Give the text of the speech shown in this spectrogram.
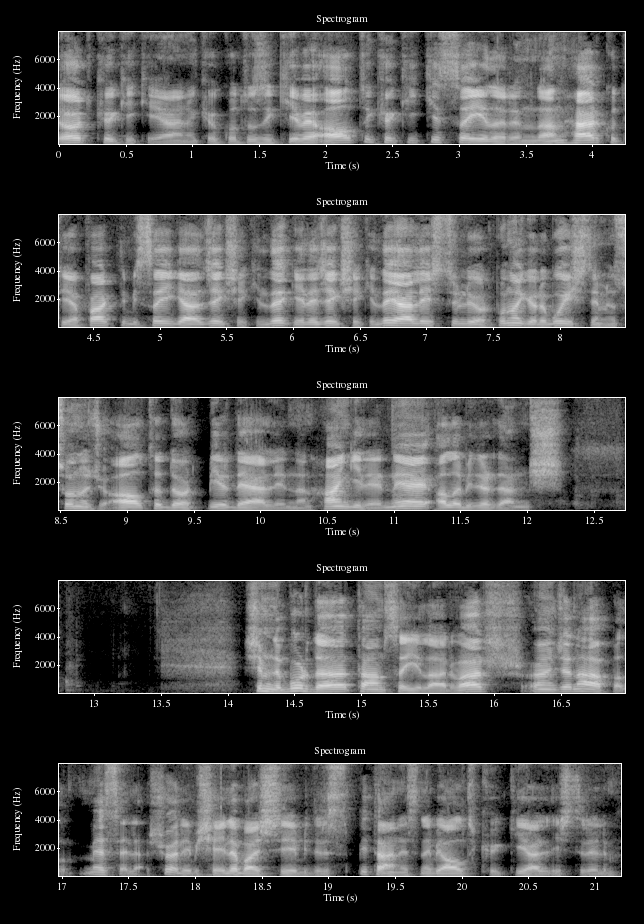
4 kök 2 yani kök 32 ve 6 kök 2 sayılarından her kutuya farklı bir sayı gelecek şekilde gelecek şekilde yerleştiriliyor. Buna göre bu işlemin sonucu 6, 4, 1 değerlerinden hangilerini alabilir denmiş. Şimdi burada tam sayılar var. Önce ne yapalım? Mesela şöyle bir şeyle başlayabiliriz. Bir tanesine bir 6 kök 2 yerleştirelim.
